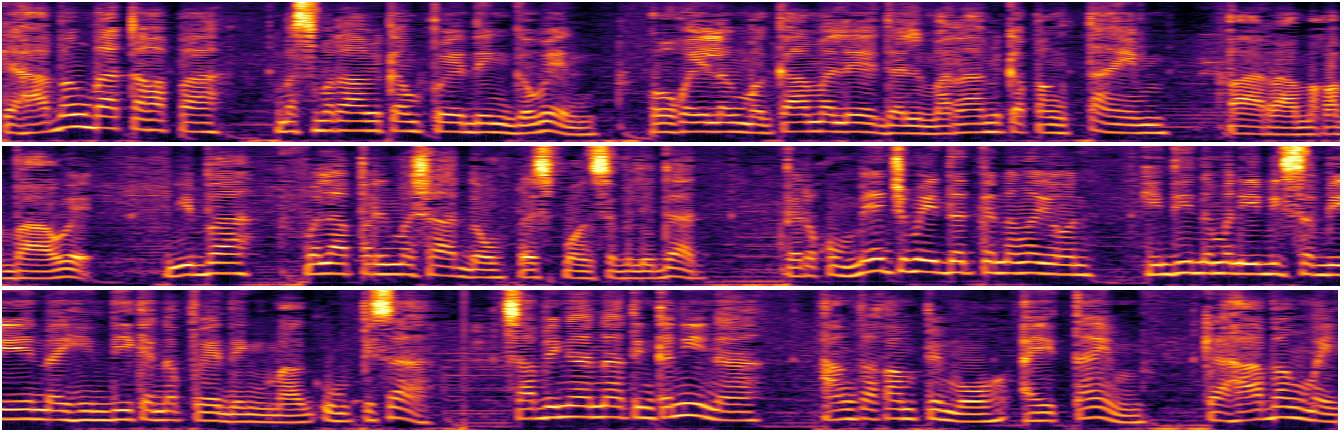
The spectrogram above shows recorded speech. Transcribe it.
Kaya habang bata ka pa, mas marami kang pwedeng gawin. Okay lang magkamali dahil marami ka pang time para makabawi. Yung iba, wala pa rin masyadong responsibilidad. Pero kung medyo may edad ka na ngayon, hindi naman ibig sabihin na hindi ka na pwedeng mag-umpisa. Sabi nga natin kanina, ang kakampi mo ay time. Kaya habang may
